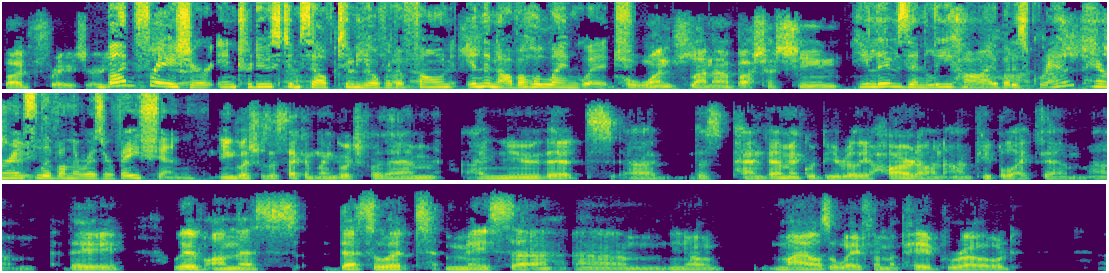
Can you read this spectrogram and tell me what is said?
Bud Frazier. Bud Frazier introduced himself to me over the phone in the Navajo language. He lives in Lehi, but his grandparents live on the reservation. English was a second language for them. I knew that uh, this pandemic would be really hard on, on people like them. Um, they live on this desolate mesa, um, you know, miles away from a paved road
